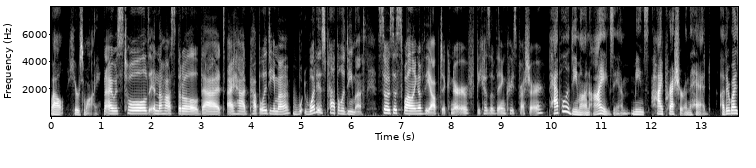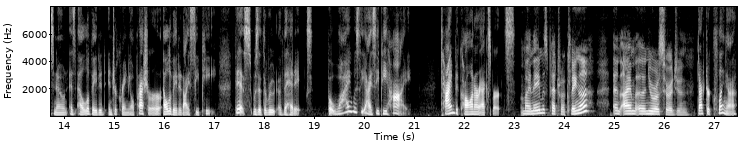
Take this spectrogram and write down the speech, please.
Well, here's why. I was told in the hospital that I had papilledema. W- what is papilledema? So it's a swelling of the optic nerve because of the increased pressure. Papilledema on eye exam means high pressure in the head, otherwise known as elevated intracranial pressure or elevated ICP. This was at the root of the headaches. But why was the ICP high? Time to call on our experts. My name is Petra Klinge, and I'm a neurosurgeon. Dr. Klinge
